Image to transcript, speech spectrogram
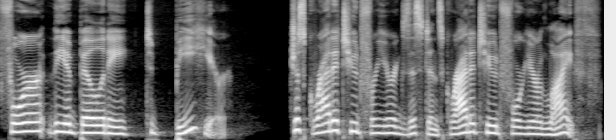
for the ability to be here. Just gratitude for your existence, gratitude for your life.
